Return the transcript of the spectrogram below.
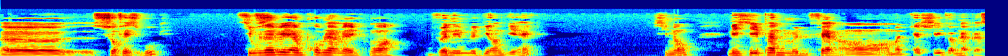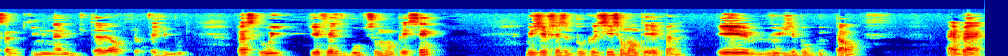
euh, sur Facebook. Si vous avez un problème avec moi, venez me le dire en direct. Sinon, n'essayez pas de me le faire en, en mode caché comme la personne qui m'a mis tout à l'heure sur Facebook. Parce que oui, j'ai Facebook sur mon PC, mais j'ai Facebook aussi sur mon téléphone. Et vu que j'ai beaucoup de temps, eh ben,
